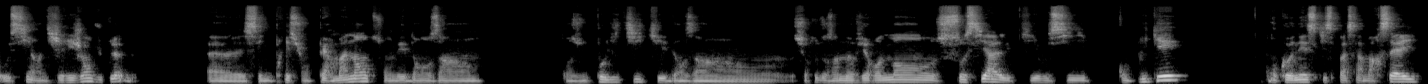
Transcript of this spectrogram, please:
aussi un dirigeant du club. Euh, c'est une pression permanente. On est dans un dans une politique est dans un surtout dans un environnement social qui est aussi compliqué. On connaît ce qui se passe à Marseille.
